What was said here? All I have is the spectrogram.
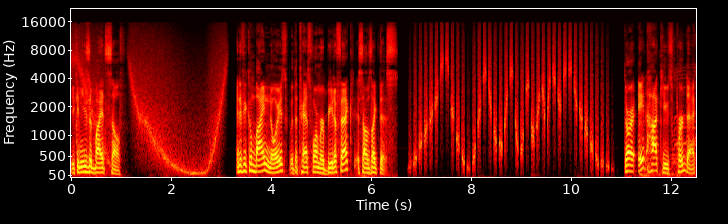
you can use it by itself. And if you combine noise with the transformer beat effect, it sounds like this. There are 8 hot cues per deck,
